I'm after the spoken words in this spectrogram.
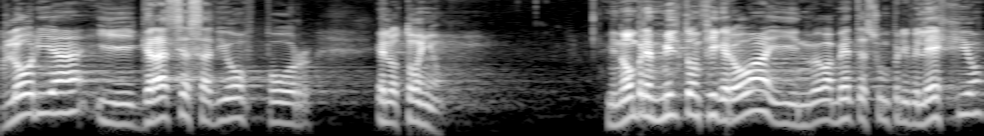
gloria y gracias a Dios por el otoño. Mi nombre es Milton Figueroa y nuevamente es un privilegio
